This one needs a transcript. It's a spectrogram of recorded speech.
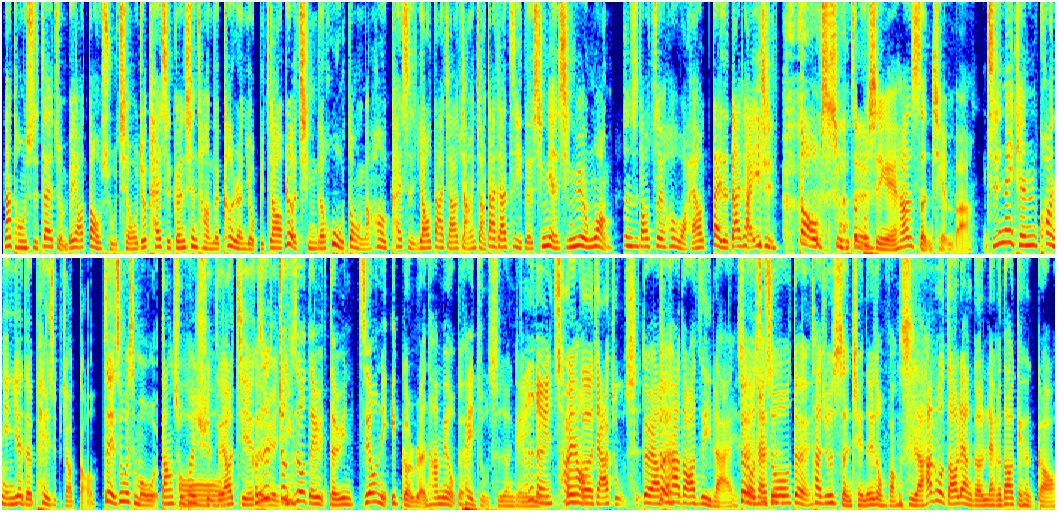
那同时在准备要倒数前，我就开始跟现场的客人有比较热情的互动，然后开始邀大家讲一讲大家自己的新年新愿望，甚至到最后我还要带着大家一起 倒数。这不行哎，他是省钱吧？其实那天跨年夜的配置比较高，这也是为什么我当初会选择要接的。可是就只有等于等于只有你一个人，他没有配主持人给你，就是等于唱歌加主持。对啊，所以他都要自己来，所以我才说，对，他就是省钱的一种方式啊。他如果找两个人，两个都要给很高。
